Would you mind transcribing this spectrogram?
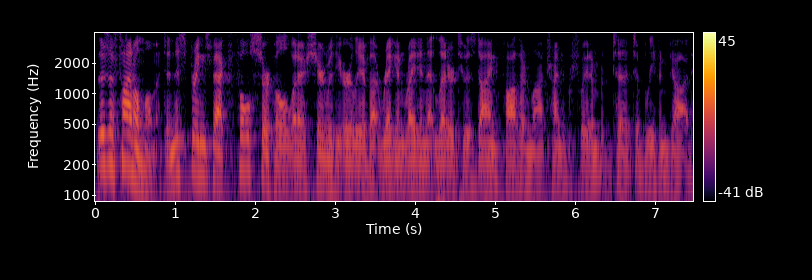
But there's a final moment, and this brings back full circle what I was sharing with you earlier about Reagan writing that letter to his dying father-in-law, trying to persuade him to, to believe in God.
